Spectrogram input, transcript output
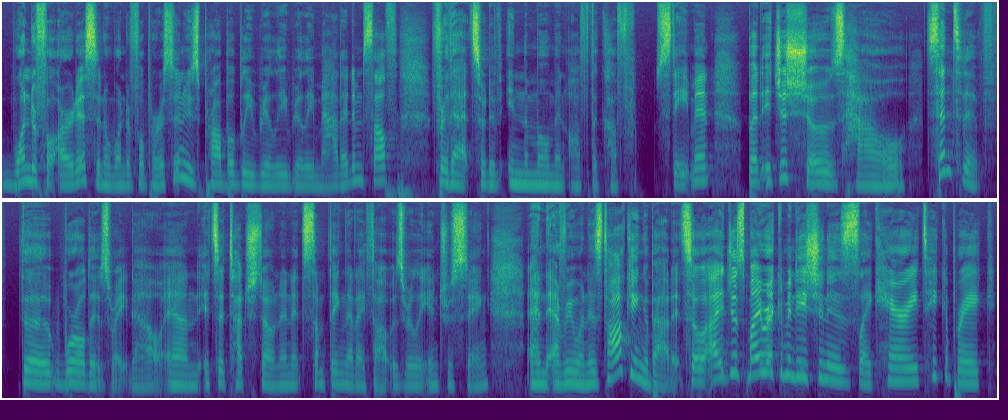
wonderful artist and a wonderful person who's probably really, really mad at himself for that sort of in the moment, off the cuff statement. But it just shows how sensitive the world is right now. And it's a touchstone and it's something that I thought was really interesting. And everyone is talking about it. So I just, my recommendation is like, Harry, take a break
